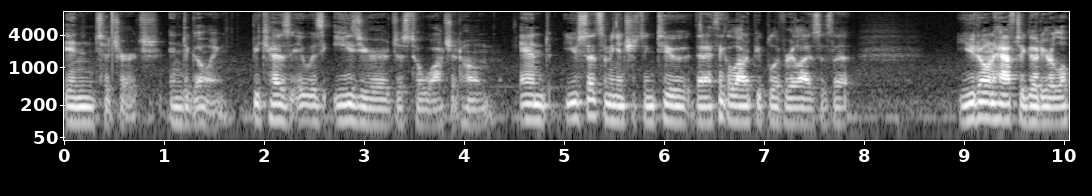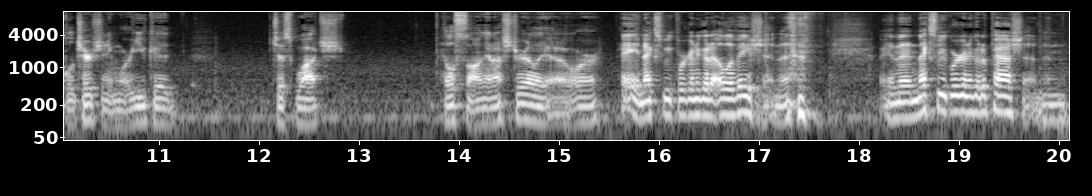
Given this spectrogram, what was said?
into church, into going, because it was easier just to watch at home. And you said something interesting too that I think a lot of people have realized is that you don't have to go to your local church anymore. You could just watch Hillsong in Australia, or hey, next week we're going to go to Elevation, and then next week we're going to go to Passion, and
